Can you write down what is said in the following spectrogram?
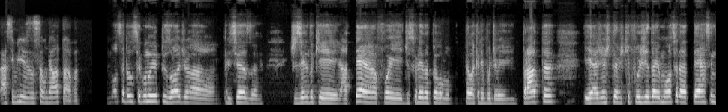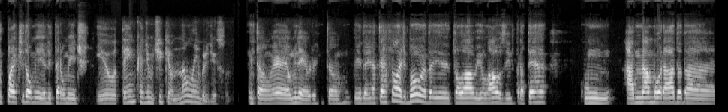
a civilização dela tava. Mostra no segundo episódio a princesa dizendo que a Terra foi destruída pelo, pela tribo de prata e a gente teve que fugir daí mostra a Terra sendo partida ao meio, literalmente. Eu tenho que admitir que eu não lembro disso. Então, é, eu me lembro. Então, e daí a Terra tá lá de boa, daí tá lá o Iolaus indo pra Terra com a namorada da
